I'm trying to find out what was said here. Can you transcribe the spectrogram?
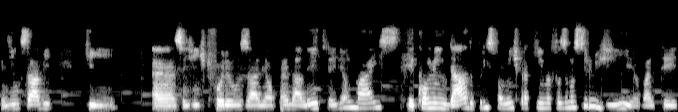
A gente sabe que Uh, se a gente for usar ali ao pé da letra, ele é o mais recomendado, principalmente para quem vai fazer uma cirurgia, vai ter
